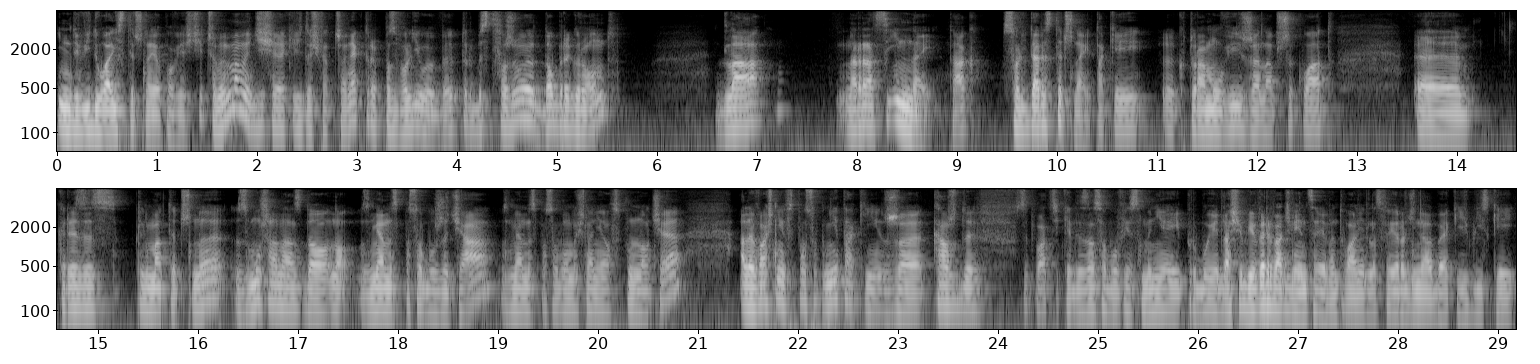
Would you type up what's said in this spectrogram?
indywidualistycznej opowieści? Czy my mamy dzisiaj jakieś doświadczenia, które pozwoliłyby, które by stworzyły dobry grunt dla narracji innej, tak? solidarystycznej, takiej, y, która mówi, że na przykład e, kryzys klimatyczny zmusza nas do no, zmiany sposobu życia, zmiany sposobu myślenia o wspólnocie, ale właśnie w sposób nie taki, że każdy w sytuacji, kiedy zasobów jest mniej, próbuje dla siebie wyrwać więcej, ewentualnie dla swojej rodziny albo jakiejś bliskiej,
